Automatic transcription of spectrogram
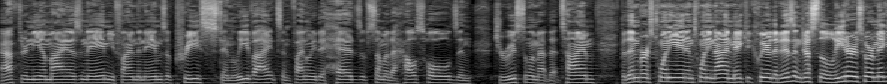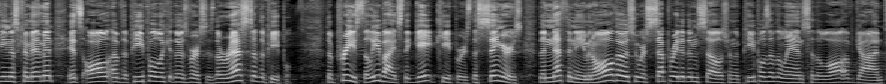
After Nehemiah's name, you find the names of priests and Levites, and finally the heads of some of the households in Jerusalem at that time. But then verse 28 and 29 make it clear that it isn't just the leaders who are making this commitment, it's all of the people. Look at those verses. The rest of the people the priests, the Levites, the gatekeepers, the singers, the Nethinim, and all those who were separated themselves from the peoples of the lands to the law of God,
